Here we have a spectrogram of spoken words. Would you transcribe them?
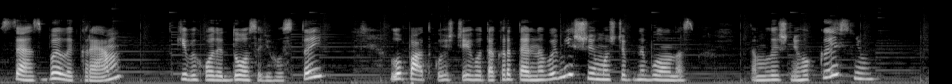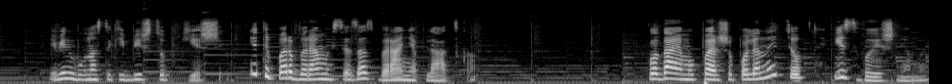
Все, збили крем, який виходить досить густий. Лопаткою ще його так ретельно вимішуємо, щоб не було у нас там лишнього кисню. І він був у нас такий більш цупкіший. І тепер беремося за збирання пляцка. Вкладаємо першу поляницю із вишнями.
